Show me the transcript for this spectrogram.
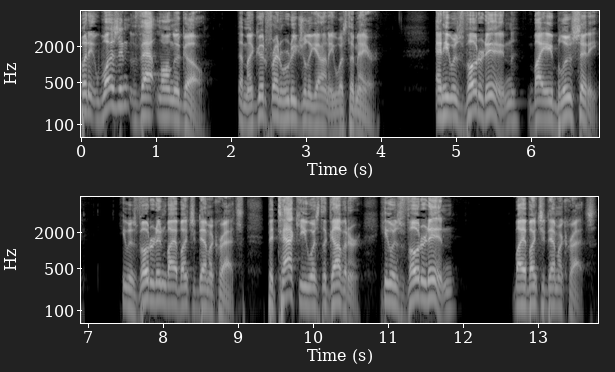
But it wasn't that long ago that my good friend Rudy Giuliani was the mayor. And he was voted in by a blue city. He was voted in by a bunch of Democrats. Pataki was the governor. He was voted in by a bunch of Democrats.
